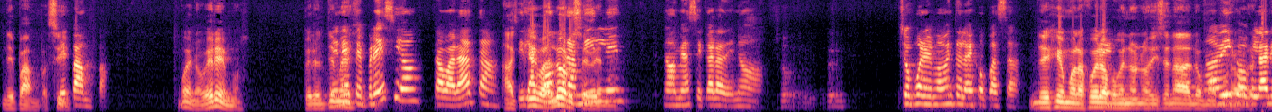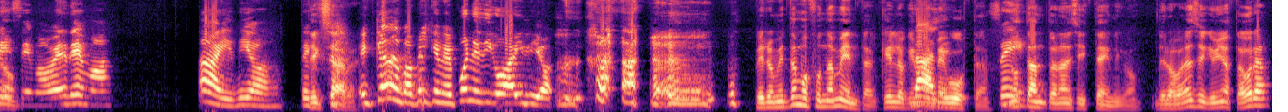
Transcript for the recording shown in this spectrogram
de Pampa, sí. De Pampa. Bueno, veremos. Pero el tema ¿En este precio? ¿Está barata? ¿A si qué la valor compra Midland, no, me hace cara de no. Yo por el momento la dejo pasar. Dejémosla fuera porque no nos dice nada. No dijo clarísimo, veremos. Ay, Dios. Texar. En cada papel que me pone digo, ay Dios. Pero metamos fundamental, que es lo que más me gusta. No tanto análisis técnico. De los balances que vino hasta ahora,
